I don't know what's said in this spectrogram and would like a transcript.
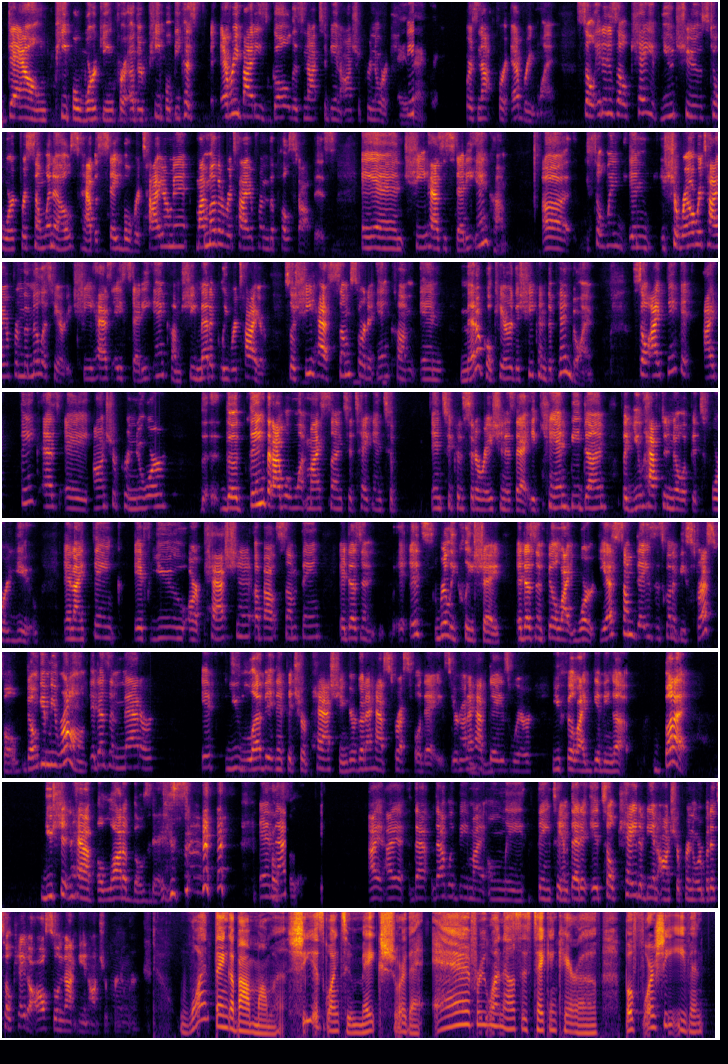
down people working for other people because everybody's goal is not to be an entrepreneur. Exactly. It's not for everyone. So it is okay if you choose to work for someone else, have a stable retirement. My mother retired from the post office and she has a steady income. Uh, so when in Sharelle retired from the military, she has a steady income. She medically retired. So she has some sort of income in medical care that she can depend on. So I think it I think as a entrepreneur, the, the thing that I would want my son to take into into consideration is that it can be done, but you have to know if it's for you. And I think if you are passionate about something, it doesn't, it's really cliche. It doesn't feel like work. Yes, some days it's going to be stressful. Don't get me wrong. It doesn't matter if you love it and if it's your passion, you're going to have stressful days. You're going to have mm-hmm. days where you feel like giving up, but you shouldn't have a lot of those days. and Hopefully. that's I, I that that would be my only thing to him that it, it's okay to be an entrepreneur, but it's okay to also not be an entrepreneur. One thing about mama, she is going to make sure that everyone else is taken care of before she even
